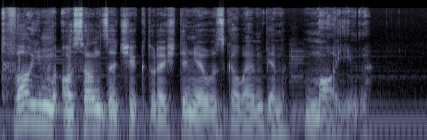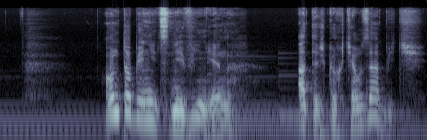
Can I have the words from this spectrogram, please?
twoim osądzę cię, któreś ty miał z gołębiem moim. On tobie nic nie winien, a tyś go chciał zabić.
